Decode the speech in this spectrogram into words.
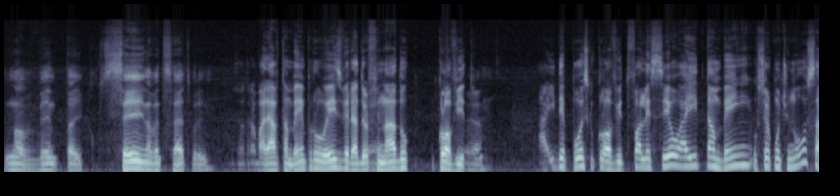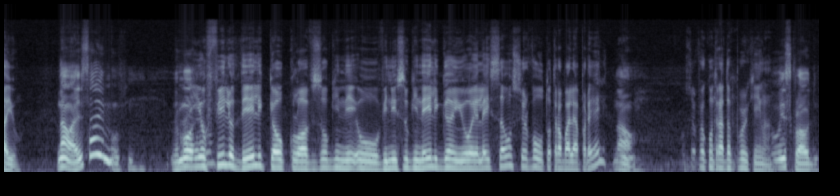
96, 97 por aí. Senhor trabalhava também para o ex-vereador finado Clovito. É. Aí depois que o Clovito faleceu, aí também o senhor continuou ou saiu? Não, aí saímos. E o filho dele, que é o Clóvis Oguinei, o Vinícius Oguinei, ele ganhou a eleição, o senhor voltou a trabalhar para ele? Não, O senhor foi contratado por quem lá? Luiz Cláudio.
